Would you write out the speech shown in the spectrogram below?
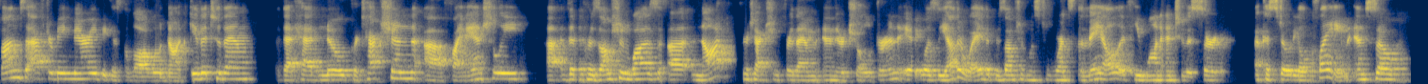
funds after being married because the law would not give it to them, that had no protection uh, financially. Uh, the presumption was uh, not protection for them and their children. It was the other way. The presumption was towards the male if he wanted to assert a custodial claim. And so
